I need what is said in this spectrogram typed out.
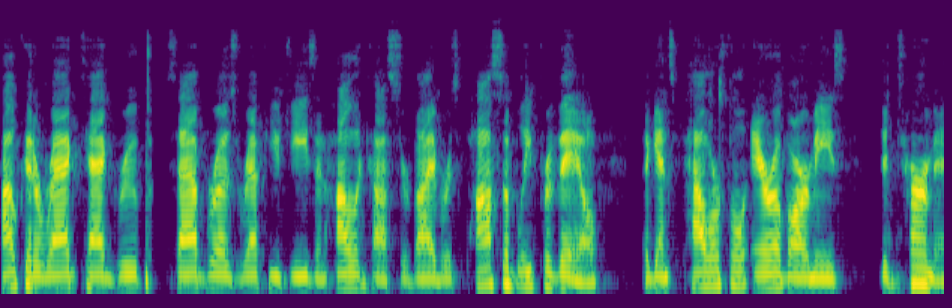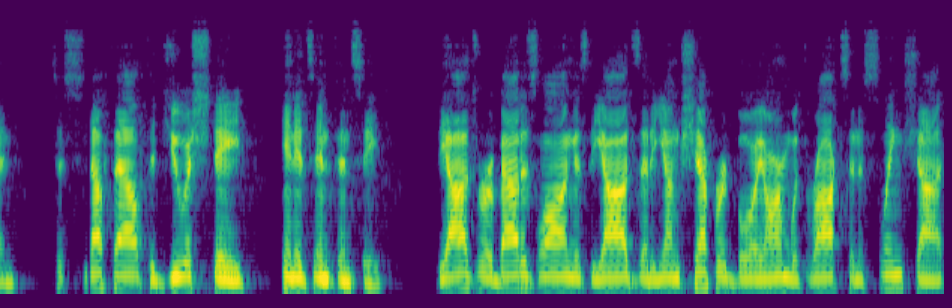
How could a ragtag group of Sabras, refugees, and Holocaust survivors possibly prevail against powerful Arab armies determined to snuff out the Jewish state in its infancy? The odds were about as long as the odds that a young shepherd boy armed with rocks and a slingshot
